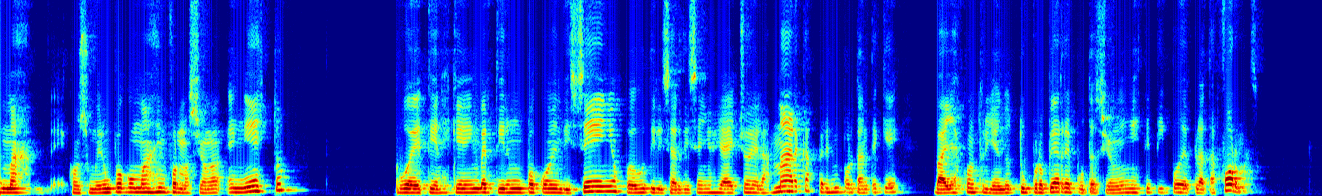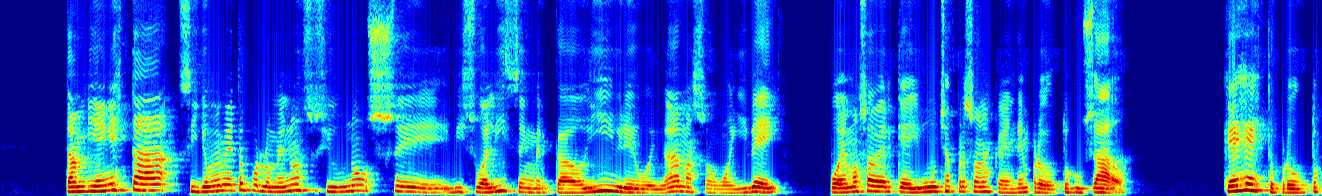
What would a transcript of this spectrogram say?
más, de consumir un poco más de información en esto, pues tienes que invertir un poco en diseños, puedes utilizar diseños ya hechos de las marcas, pero es importante que vayas construyendo tu propia reputación en este tipo de plataformas. También está, si yo me meto por lo menos, si uno se visualiza en Mercado Libre o en Amazon o en eBay, podemos saber que hay muchas personas que venden productos usados. ¿Qué es esto? Productos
